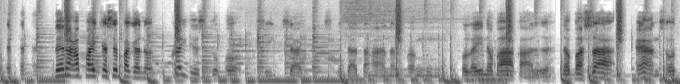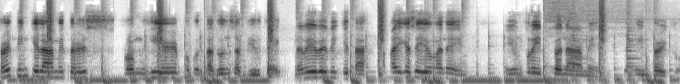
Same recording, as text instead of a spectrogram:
Hindi, nakapark kasi pa ganun. Ay, Diyos ko po. Zigzag. Dadaanan ng tulay na bakal. Nabasa. Ayan, so 13 kilometers from here papunta dun sa deck. Naririnig kita. Sakay kasi yung ano eh, yung freight ko namin, yung inter ko.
